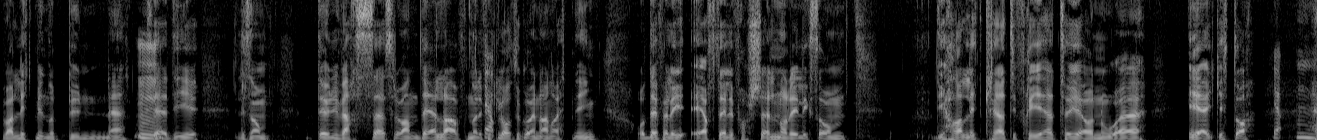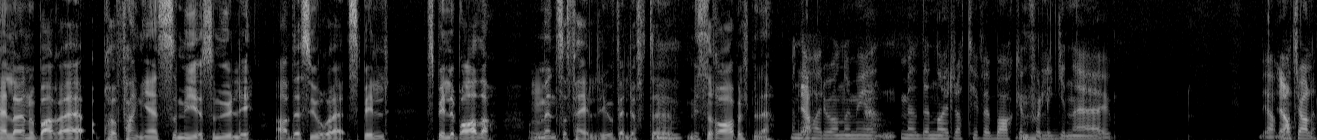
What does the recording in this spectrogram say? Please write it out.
var litt mindre bundet Mm. til de, liksom, det universet som det var en del av, når de fikk Ja. lov til å gå i en annen retning. Og det føler jeg er ofte litt forskjell når de liksom De har litt kreativ frihet til å gjøre noe eget, da. Ja. Mm. Heller enn å bare prøve å fange så mye som mulig av det som gjorde spill, spillet bra, da. Mm. Men så feiler de jo veldig ofte Mm. miserabelt med det. Men det Ja. har jo noe mye med det narrative bakenforliggende ja, Ja. materialet.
